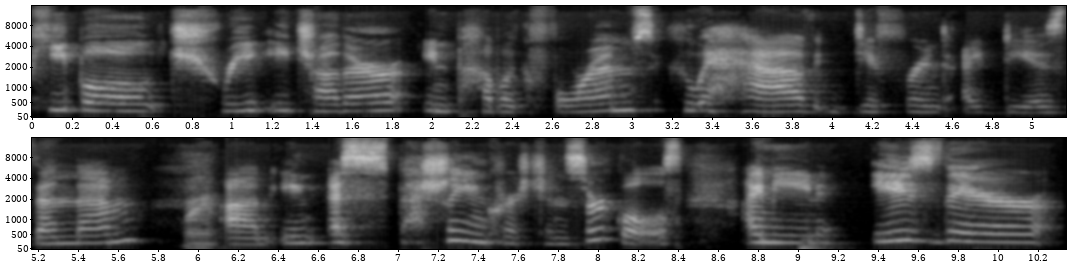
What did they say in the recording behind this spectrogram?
people treat each other in public forums who have different ideas than them Right. um, in, especially in christian circles i mean is there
